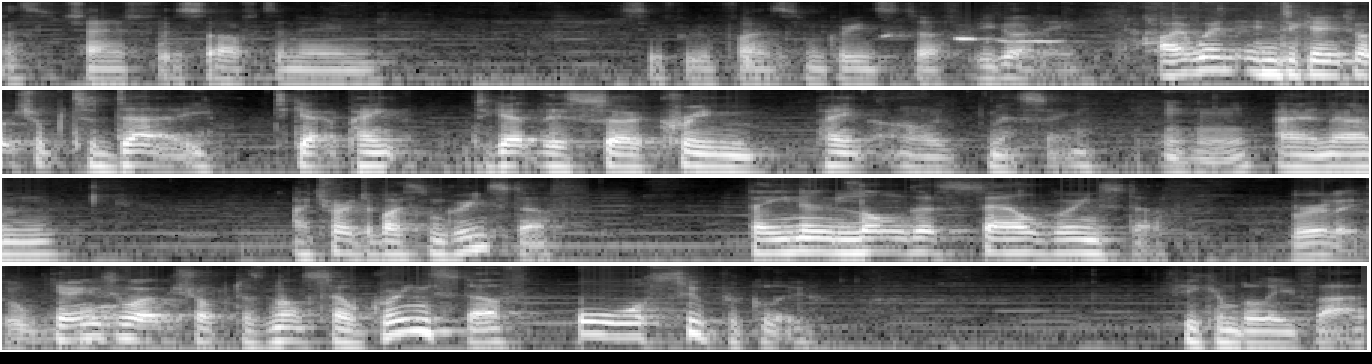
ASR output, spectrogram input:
That's a challenge for this afternoon. See if we can find some green stuff. You got any? I went into Games Workshop today to get a paint to get this uh, cream paint I was missing, and um, I tried to buy some green stuff. They no longer sell green stuff. Really? The Games Workshop does not sell green stuff or super glue. If you can believe that.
